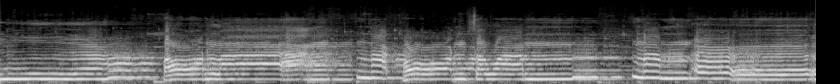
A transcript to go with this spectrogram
เหนือตอนล่างนครสวรรค์นั่นเออ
